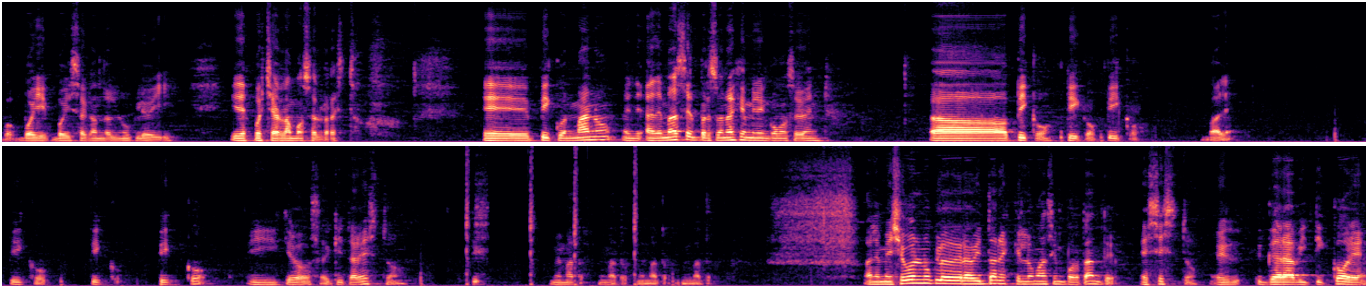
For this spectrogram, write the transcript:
Voy, voy sacando el núcleo y, y después charlamos el resto. Eh, pico en mano. Además el personaje, miren cómo se ven. Uh, pico, pico, pico. Vale. Pico, pico, pico. Y quiero quitar esto. Me mato, me mato, me mato, me mato. Vale, me llevo el núcleo de gravitones, que es lo más importante. Es esto, el Graviticore.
